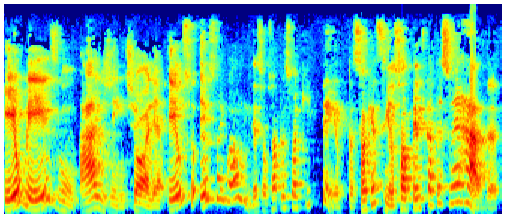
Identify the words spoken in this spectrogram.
Eu mesmo. Ai, gente, olha, eu sou, eu sou igual linda. Eu sou só a pessoa que tenta. Só que assim, eu só tento com a pessoa errada.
